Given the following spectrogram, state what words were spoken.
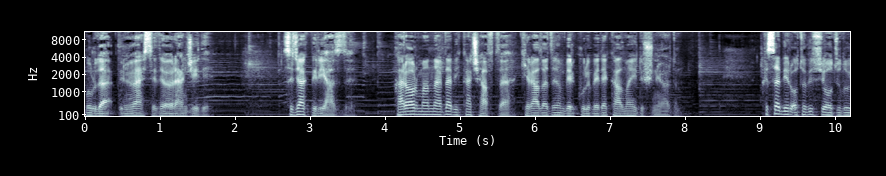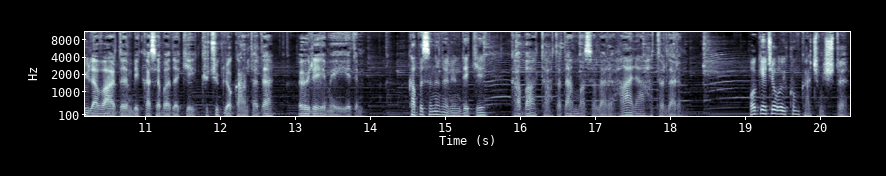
Burada üniversitede öğrenciydi. Sıcak bir yazdı. Kara ormanlarda birkaç hafta kiraladığım bir kulübede kalmayı düşünüyordum. Kısa bir otobüs yolculuğuyla vardığım bir kasabadaki küçük lokantada öğle yemeği yedim. Kapısının önündeki kaba tahtadan masaları hala hatırlarım. O gece uykum kaçmıştı.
